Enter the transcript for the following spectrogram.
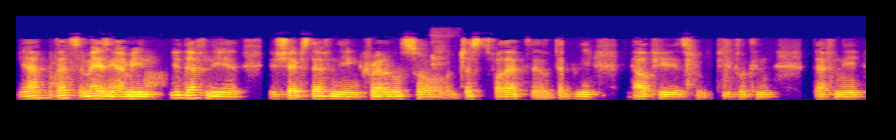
Yeah, that's amazing. I mean, you definitely your shape's definitely incredible. So just for that, it'll definitely help you. people can definitely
